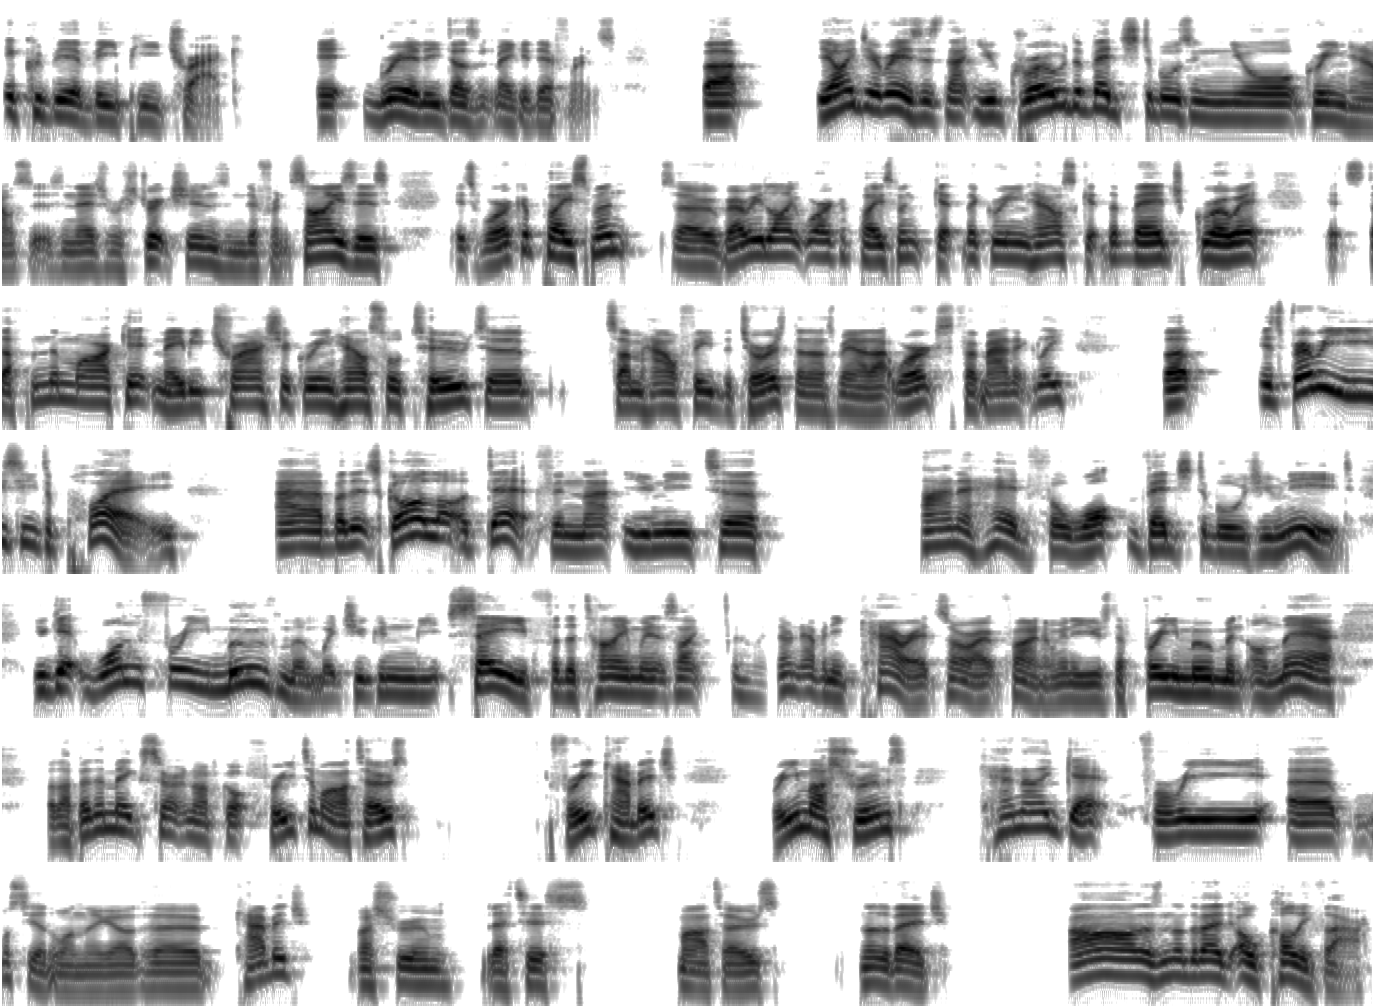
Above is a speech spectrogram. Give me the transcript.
It could be a VP track. It really doesn't make a difference. But the idea is is that you grow the vegetables in your greenhouses and there's restrictions in different sizes it's worker placement so very light worker placement get the greenhouse get the veg grow it get stuff in the market maybe trash a greenhouse or two to somehow feed the tourists don't ask me how that works thematically but it's very easy to play uh, but it's got a lot of depth in that you need to plan ahead for what vegetables you need. You get one free movement, which you can save for the time when it's like, oh, I don't have any carrots. All right, fine. I'm going to use the free movement on there, but I better make certain I've got free tomatoes, free cabbage, free mushrooms. Can I get free? Uh, what's the other one they got? Uh, cabbage, mushroom, lettuce, tomatoes, another veg. Oh, there's another veg. Oh, cauliflower.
